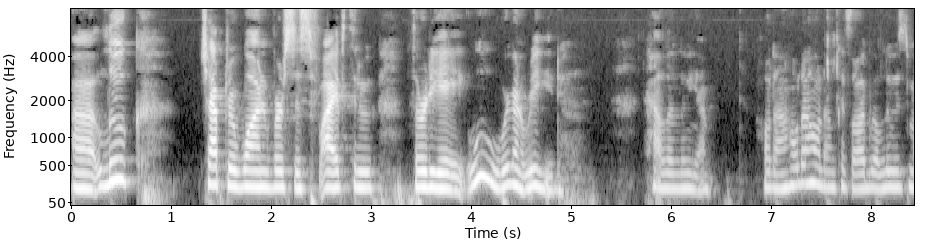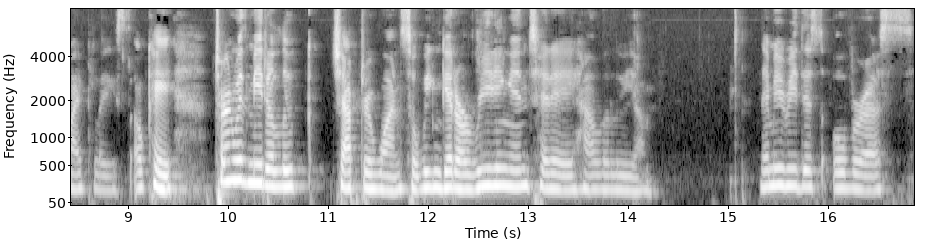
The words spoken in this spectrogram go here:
uh, Luke chapter 1, verses 5 through 38. Ooh, we're to read. Hallelujah. Hold on, hold on, hold on, because I will lose my place. Okay, turn with me to Luke chapter 1 so we can get our reading in today. Hallelujah. Let me read this over us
